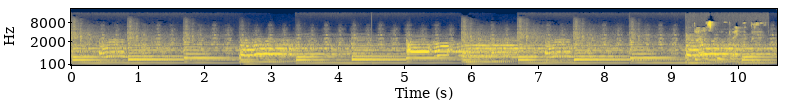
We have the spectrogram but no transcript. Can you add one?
Dashboard on the beat.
